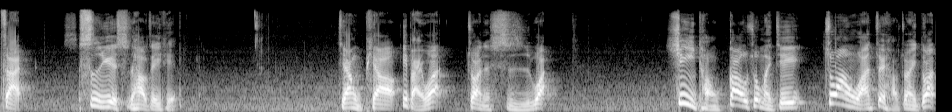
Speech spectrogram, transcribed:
在四月十号这一天，将股票一百万赚了十万。系统告诉美金赚完最好赚一段，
